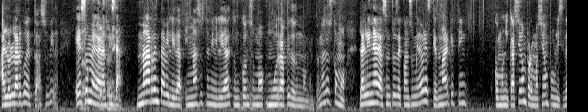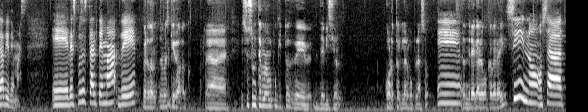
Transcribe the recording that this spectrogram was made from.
a lo largo de toda su vida. Eso Claro, me garantiza sostenible. más rentabilidad y más sostenibilidad que un consumo muy rápido de un momento. ¿no? Eso es como la línea de asuntos de consumidores, que es marketing, comunicación, promoción, publicidad y demás. Eh, después está el tema de Perdón, nada más quiero. ah, ¿Eso es un tema un poquito de, de visión? ¿Corto y largo plazo? eh, ¿Tendría que algo que ver ahí? Sí, no, o sea,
